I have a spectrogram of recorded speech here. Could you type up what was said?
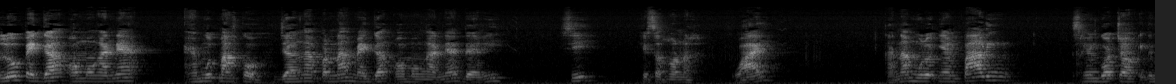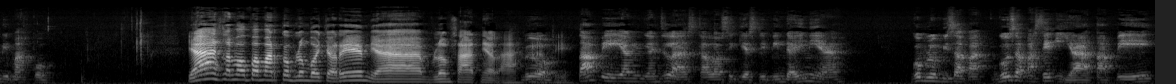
lu pegang omongannya Helmut Marko. Jangan pernah megang omongannya dari si Christian Horner. Why? Karena mulutnya yang paling sering bocor itu di Marco Ya, selama Opa Marco belum bocorin, ya belum saatnya lah. belum nanti. tapi yang yang jelas kalau si Gasly pindah ini ya gue belum bisa pak gue bisa pastiin iya tapi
